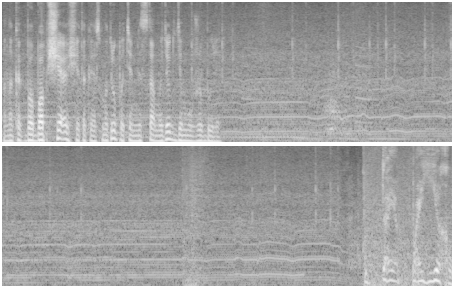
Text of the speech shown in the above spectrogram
Она как бы обобщающая такая, смотрю, по тем местам идет, где мы уже были. Куда я поехал?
